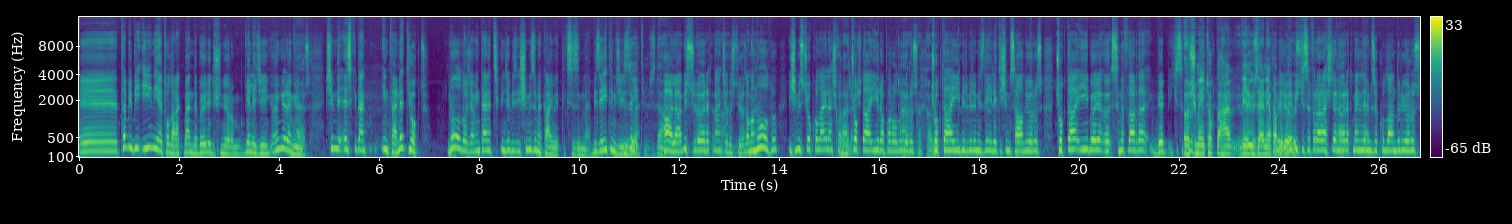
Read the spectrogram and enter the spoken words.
e, tabii bir iyi niyet olarak ben de böyle düşünüyorum. Geleceği öngöremiyoruz. Evet. Şimdi eskiden internet yoktu. Ne oldu hocam? İnternet çıkınca biz işimizi mi kaybettik sizinle? Biz eğitimciyiz Biz değil eğitimciyiz, mi? Hala bir sürü Evet, öğretmen evet, çalıştırıyoruz evet, ama ne oldu? İşimiz çok kolaylaşmadı mı? Kolaylaştı. Çok daha iyi rapor alıyoruz. Evet, tabii, çok daha tabii, iyi tabii, birbirimizle tabii, iletişim sağlıyoruz. Çok daha iyi böyle ö- sınıflarda web 2.0 Ölçmeyi çok daha veri üzerine Tabii yapabiliyoruz. Web 2.0 araçlarını Evet, öğretmenlerimize kullandırıyoruz.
